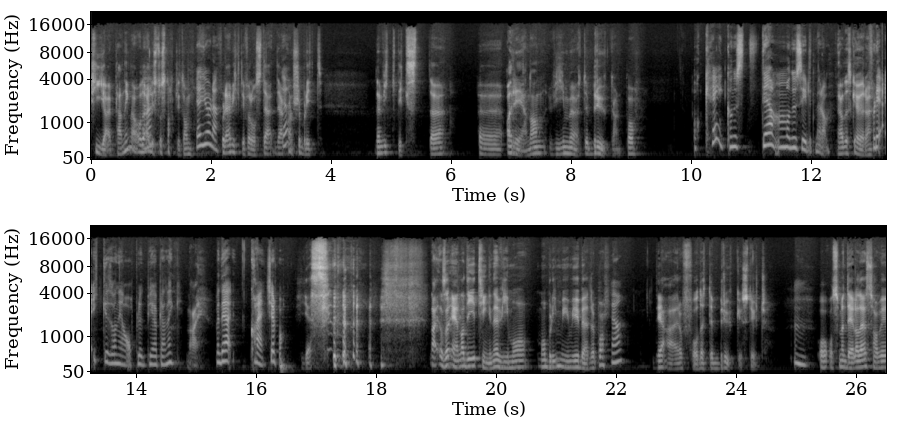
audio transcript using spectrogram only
PI-planning, og det har jeg lyst til å snakke litt om. Jeg gjør det. For det er viktig for oss. Det er, det er kanskje blitt den viktigste uh, arenaen vi møter brukeren på. Ok, kan du, Det må du si litt mer om. Ja, det skal jeg gjøre. For det er ikke sånn jeg har opplevd PI-planning. Nei. Men det kan jeg. Kjør på. Yes. Nei, altså En av de tingene vi må, må bli mye mye bedre på, Ja. det er å få dette brukerstyrt. Mm. Og, og som en del av det så har vi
